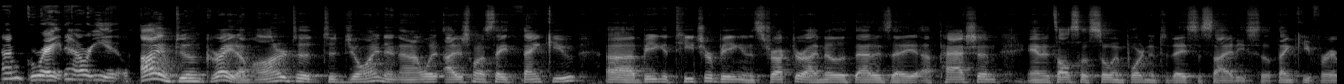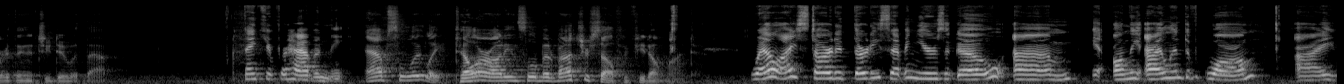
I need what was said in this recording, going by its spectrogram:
I'm great. How are you? I am doing great. I'm honored to, to join, and, and I, w- I just want to say thank you. Uh, being a teacher, being an instructor, I know that that is a, a, passion, and it's also so important in today's society. So thank you for everything that you do with that. Thank you for having me. Absolutely. Tell our audience a little bit about yourself, if you don't mind. Well, I started 37 years ago um, on the island of Guam. I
